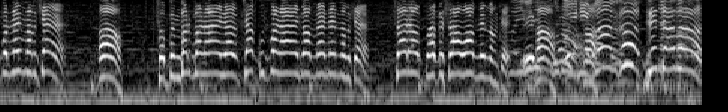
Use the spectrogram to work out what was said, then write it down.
پر نہیں مانگتے ہیں۔ ہاں۔ سپمبر بنائے گا اچھا کچھ بنائے گا، میں نہیں مانگتا۔ سارا پاکستان عوام نہیں مانگتے۔ ہاں۔, ہاں۔ زندہ باد۔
